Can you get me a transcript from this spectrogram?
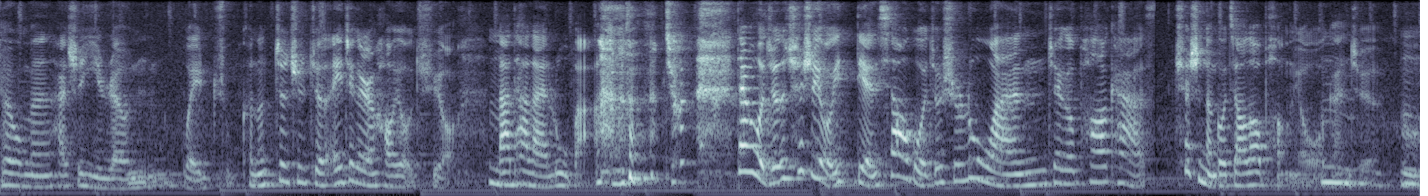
对，我们还是以人为主，可能就是觉得哎，这个人好有趣哦，拉他来录吧。就，但是我觉得确实有一点效果，就是录完这个 podcast。确实能够交到朋友，我感觉，嗯，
